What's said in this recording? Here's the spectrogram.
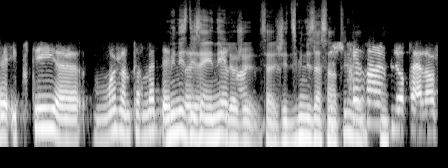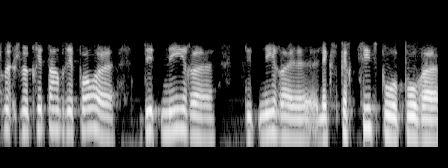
Euh, écoutez, euh, moi, je vais me permettre d'être... Ministre des euh, Aînés, là, je- j'ai dit ministre de la Je Santé. suis très humble, là. Alors, je me, je me prétendrai pas euh, détenir, euh, détenir euh, l'expertise pour pour euh,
